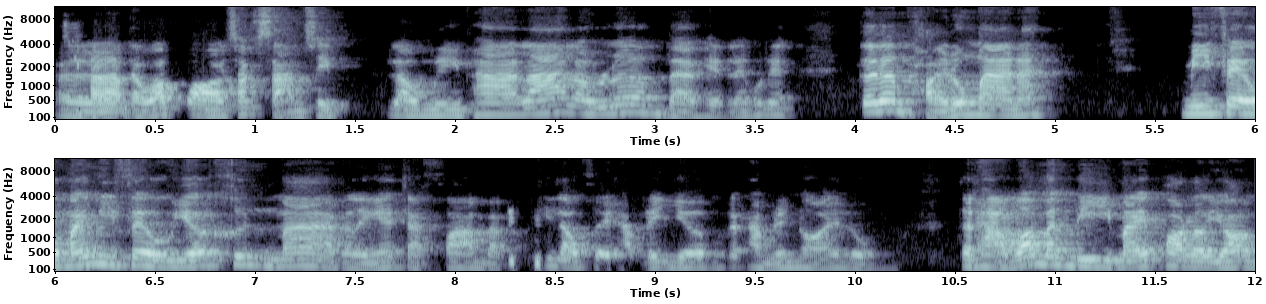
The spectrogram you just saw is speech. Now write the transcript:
เออครับแต่ว่าพอสักสามสิบเรามีภาระเราเริ่มแบบเห็นอะไรพวกเนี้ยก็เริ่มถอยลงมานะ มีเฟลไหมมีเฟลเยอะขึ้นมากอะไรเงี้ยจากความแบบที่เราเคยทำได้เยอะมันก็ทำได้น้อยลง แต่ถามว่ามันดีไหมพอเรายอม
